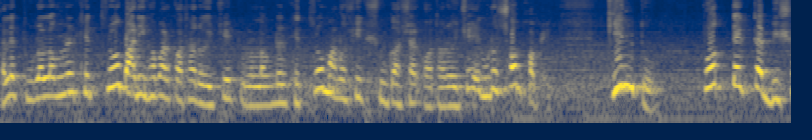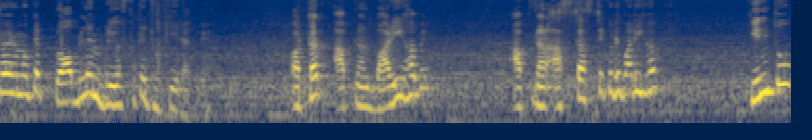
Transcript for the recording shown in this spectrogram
তাহলে তুলালগ্নের ক্ষেত্রেও বাড়ি হবার কথা রয়েছে, তুলালগ্নের ক্ষেত্রেও মানসিক সুখ আসার কথা রয়েছে, এগুলো সব হবে। কিন্তু প্রত্যেকটা বিষয়ের মধ্যে প্রবলেম বৃহস্পতি ঢুকিয়ে রাখবে। অর্থাৎ আপনার বাড়ি হবে, আপনার আস্তে আস্তে করে বাড়ি হবে। কিন্তু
